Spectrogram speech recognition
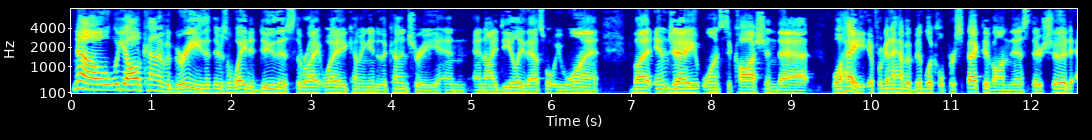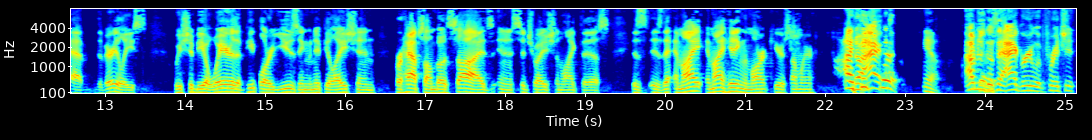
no, we all kind of agree that there's a way to do this the right way coming into the country, and and ideally that's what we want. But MJ wants to caution that well, hey, if we're going to have a biblical perspective on this, there should, at the very least, we should be aware that people are using manipulation, perhaps on both sides, in a situation like this. Is is that am I am I hitting the mark here somewhere? I No, think I- that- yeah. I'm just gonna say I agree with Pritchett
